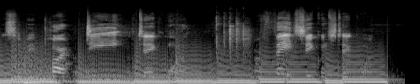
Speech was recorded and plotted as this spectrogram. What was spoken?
this will be part D, take one. Fade sequence, take one.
